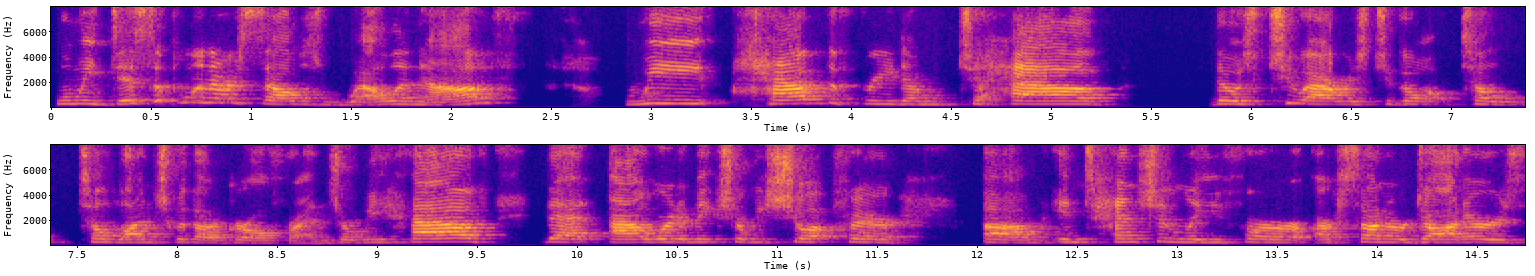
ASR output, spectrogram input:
When we discipline ourselves well enough, we have the freedom to have those two hours to go to, to lunch with our girlfriends, or we have that hour to make sure we show up for um, intentionally for our son or daughter's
